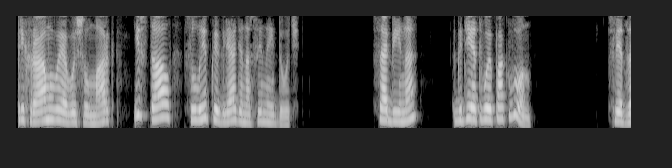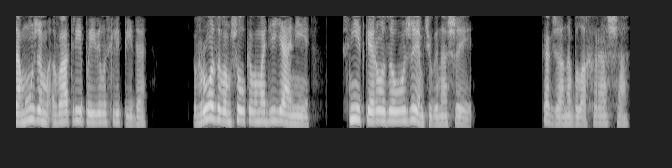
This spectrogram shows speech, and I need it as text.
прихрамывая, вышел Марк и встал, с улыбкой глядя на сына и дочь. «Сабина, где твой поклон?» Вслед за мужем в атрии появилась Липида в розовом шелковом одеянии, с ниткой розового жемчуга на шее. Как же она была хороша!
